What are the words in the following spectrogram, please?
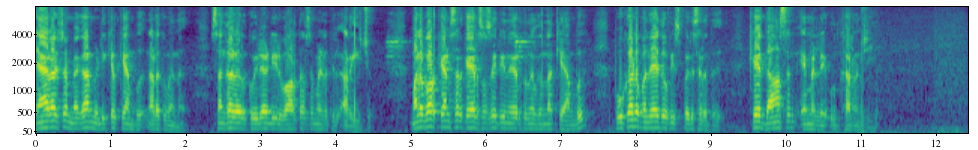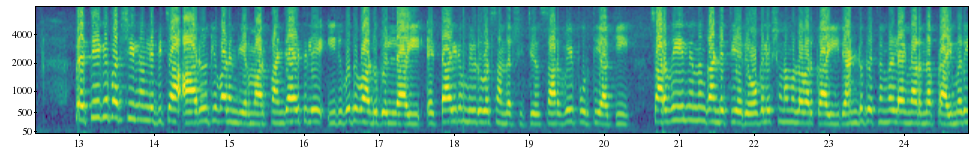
ഞായറാഴ്ച മെഗാ മെഡിക്കൽ ക്യാമ്പ് നടക്കുമെന്ന് സംഘാടകർ കൊയിലാണ്ടിയിൽ വാർത്താ സമ്മേളനത്തിൽ അറിയിച്ചു. മലബാർ ക്യാൻസർ കെയർ സൊസൈറ്റി നേതൃത്വം നൽകുന്ന ക്യാമ്പ് പൂക്കാട് പഞ്ചായത്ത് ഓഫീസ് പരിസരത്ത് K Dasan M L A ഉദ്ഘാടനം ചെയ്യും. പ്രത്യേക പരിശീലനം ലഭിച്ച ആരോഗ്യ വളണ്ടിയർമാർ പഞ്ചായത്തിലെ ഇരുപത് വാർഡുകളിലായി എട്ടായിരം വീടുകൾ സന്ദർശിച്ച് സർവേ പൂർത്തിയാക്കി സർവേയിൽ നിന്നും കണ്ടെത്തിയ രോഗലക്ഷണമുള്ളവർക്കായി രണ്ടു ഘട്ടങ്ങളിലായി നടന്ന പ്രൈമറി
